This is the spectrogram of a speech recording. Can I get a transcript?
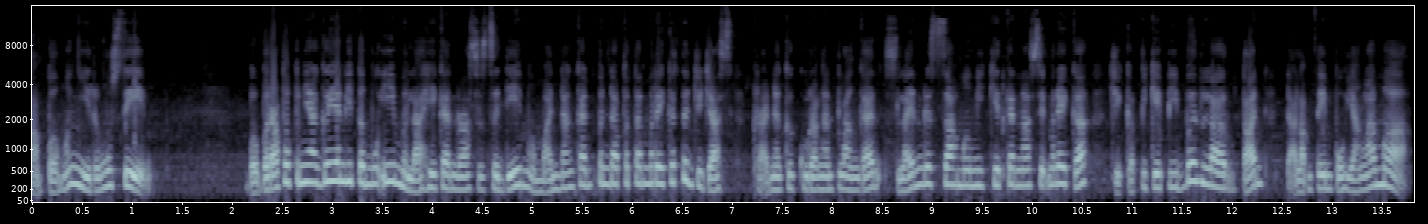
tanpa mengira musim. Beberapa peniaga yang ditemui melahirkan rasa sedih memandangkan pendapatan mereka terjejas kerana kekurangan pelanggan selain resah memikirkan nasib mereka jika PKP berlarutan dalam tempoh yang lama.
